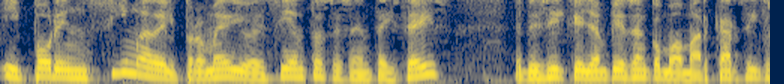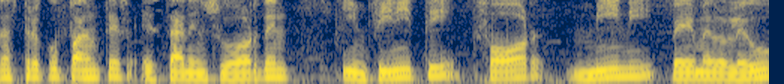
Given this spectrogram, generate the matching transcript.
y por encima del promedio de 166, es decir, que ya empiezan como a marcar cifras preocupantes, están en su orden Infinity, Ford, Mini, BMW,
